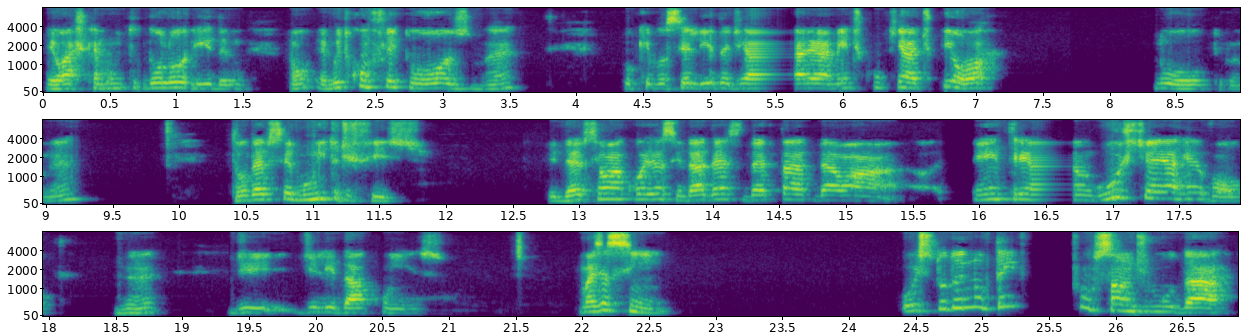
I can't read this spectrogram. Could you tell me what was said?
Eu acho que é muito dolorido, é, é muito conflituoso, né? Porque você lida diariamente com o que há de pior no outro, né? Então deve ser muito difícil. E deve ser uma coisa assim, deve estar tá, uma, entre a angústia e a revolta, né? De, de lidar com isso. Mas assim, o estudo não tem função de mudar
